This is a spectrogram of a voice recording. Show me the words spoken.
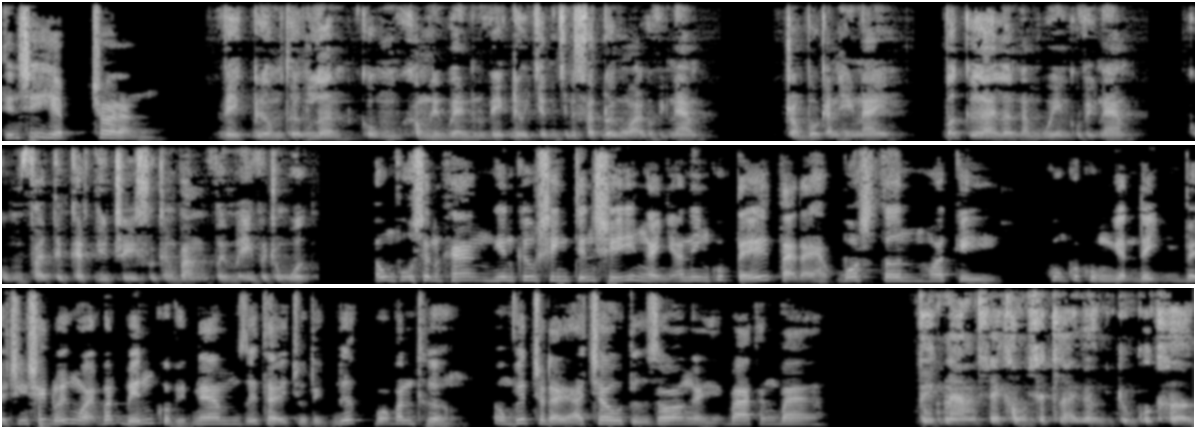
tiến sĩ Hiệp cho rằng Việc đưa ông Thưởng lên cũng không liên quan đến việc điều chỉnh chính sách đối ngoại của Việt Nam. Trong bối cảnh hiện nay, bất cứ ai lên nắm quyền của Việt Nam cũng phải tìm cách duy trì sự cân bằng với Mỹ và Trung Quốc. Ông Vũ Xuân Khang, nghiên cứu sinh tiến sĩ ngành an ninh quốc tế tại Đại học Boston, Hoa Kỳ, cũng có cùng nhận định về chính sách đối ngoại bất biến của Việt Nam dưới thời Chủ tịch nước Võ Văn Thưởng. Ông viết cho Đài Á Châu tự do ngày 3 tháng 3. Việt Nam sẽ không xích lại gần Trung Quốc hơn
